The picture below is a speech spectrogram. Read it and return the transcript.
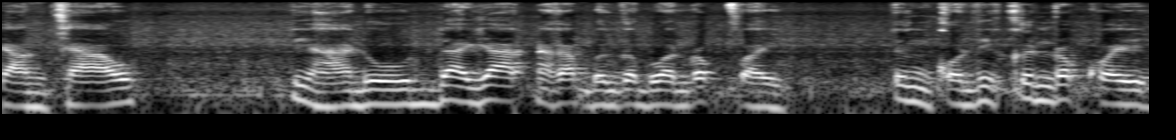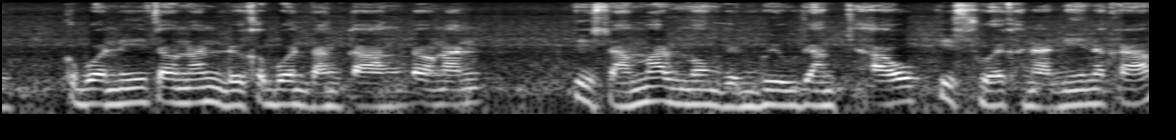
ยามเช้า ที่หาดูได้ยากนะครับบนกระบวนรถไฟ ซึ่งคนที่ขึ้นรถไฟกระบวนนี้เท่านั้นหรือกระบวนต่างๆ เท่านั้นที่สามารถมองเห็นวิวยามเช้าที่สวยขนาดนี้นะครับ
